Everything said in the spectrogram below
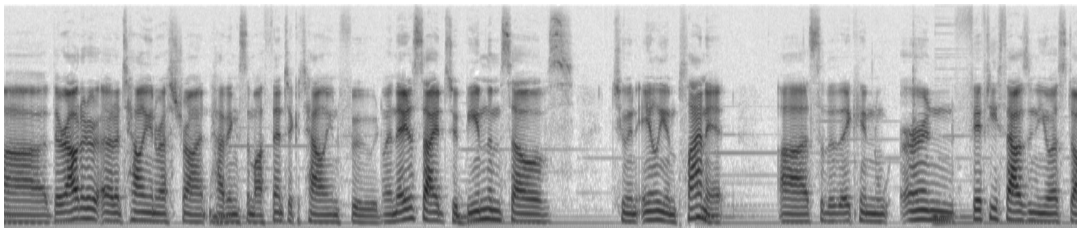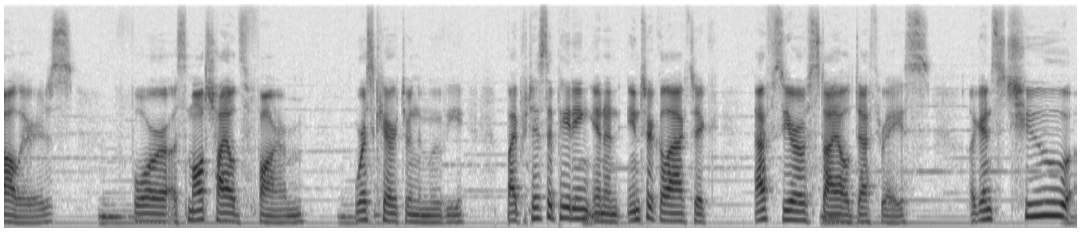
uh, they're out at an Italian restaurant having some authentic Italian food, and they decide to beam themselves to an alien planet uh, so that they can earn 50,000 US dollars for a small child's farm, worst character in the movie, by participating in an intergalactic F-Zero style death race against two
